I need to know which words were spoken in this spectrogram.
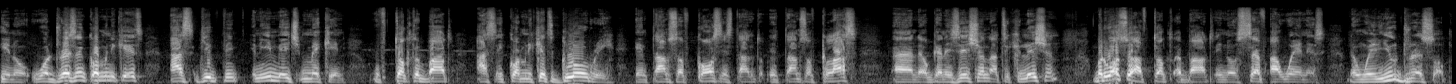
you know, what dressing communicates as giving an image making. We've talked about as it communicates glory in terms of course, in terms of class and organization, articulation. But we also have talked about, you know, self-awareness. That when you dress up,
